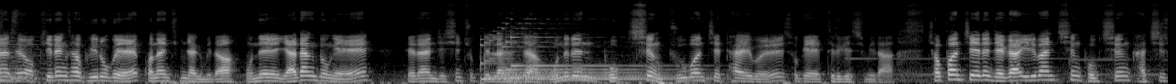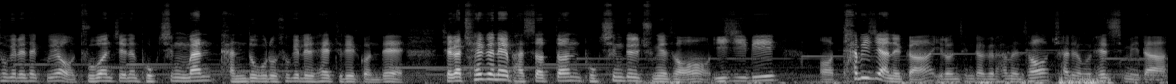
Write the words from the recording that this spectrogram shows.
안녕하세요. 비행사 브이로그의 권한 팀장입니다. 오늘 야당동의 대단지 신축 빌라 현장. 오늘은 복층 두 번째 타입을 소개해 드리겠습니다. 첫 번째는 제가 일반층, 복층 같이 소개를 했고요. 두 번째는 복층만 단독으로 소개를 해 드릴 건데 제가 최근에 봤었던 복층들 중에서 이 집이 어, 탑이지 않을까 이런 생각을 하면서 촬영을 했습니다.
